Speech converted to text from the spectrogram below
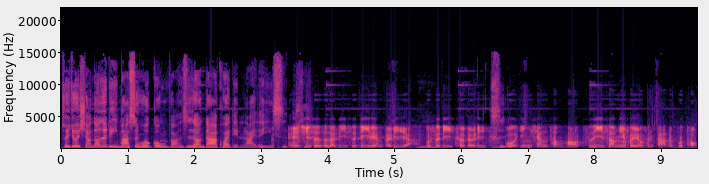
所以就会想到这立马生活工坊是让大家快点来的意思。哎，其实这个力是力量的力啊，不是立刻的立，不过音相同哈，字义上面会有很大的不同。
